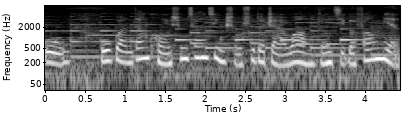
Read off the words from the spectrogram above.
五。五管单孔胸腔镜手术的展望等几个方面，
